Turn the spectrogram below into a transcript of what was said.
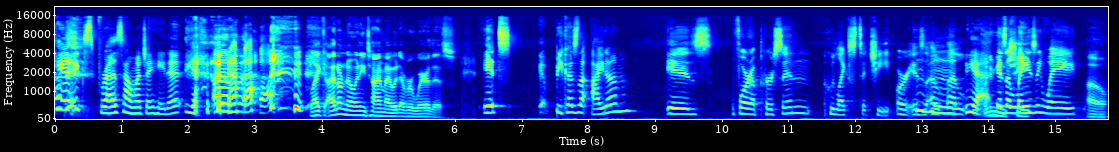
can't express how much I hate it. yeah. Um, Like I don't know any time I would ever wear this. It's because the item is for a person who likes to cheat or is a, a Mm-hmm. Yeah. What do you is a cheat? lazy way Oh,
